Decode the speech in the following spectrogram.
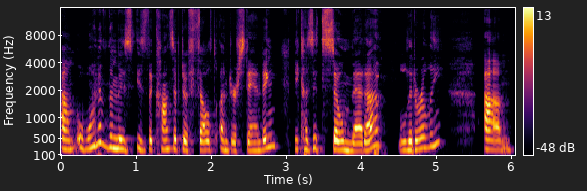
Um, one of them is is the concept of felt understanding because it's so meta, literally. Um,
